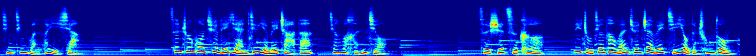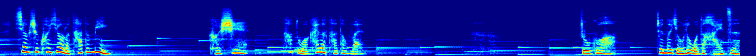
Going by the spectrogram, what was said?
轻轻吻了一下。三川光却连眼睛也没眨的僵了很久。此时此刻，那种将他完全占为己有的冲动，像是快要了他的命。可是，他躲开了他的吻。如果真的有了我的孩子，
